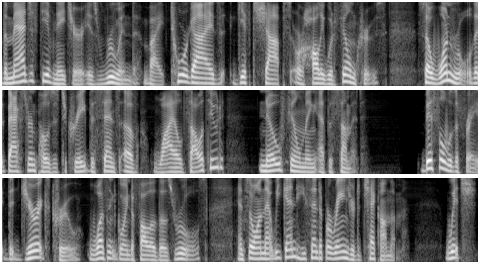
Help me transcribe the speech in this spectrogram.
the majesty of nature is ruined by tour guides, gift shops, or Hollywood film crews. So, one rule that Baxter imposes to create the sense of wild solitude no filming at the summit. Bissell was afraid that Jurek's crew wasn't going to follow those rules, and so on that weekend he sent up a ranger to check on them, which,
